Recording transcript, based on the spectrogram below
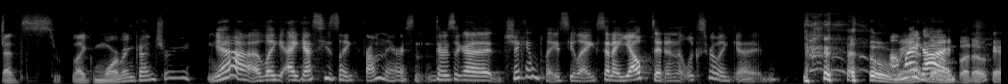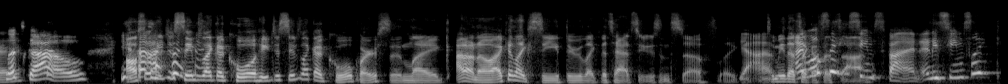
That's like Mormon country. Yeah, like I guess he's like from there. There's like a chicken place he likes, and I yelped it, and it looks really good. Oh, oh my God. But okay. Let's go. also he just seems like a cool he just seems like a cool person like i don't know i can like see through like the tattoos and stuff like yeah. to me that's like, i will say he seems fun, and he seems like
